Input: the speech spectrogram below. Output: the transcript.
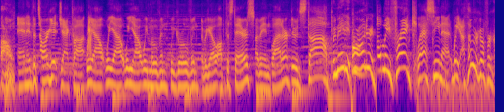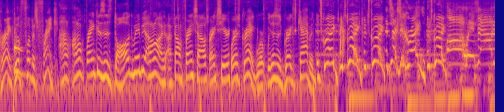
Boom. And hit the target. Jackpot. We out. We out. We out. We moving. We grooving. There we go. Up the stairs. I mean, ladder. Dude, stop. We made it. 400. Help me Frank. Last seen at. Wait, I thought we were going for Greg. Who the flip is Frank? I don't, I don't. Frank is his dog, maybe. I don't know. I, I found Frank's house. Frank's here. Where's Greg? Where, this is Greg's cabin. It's Greg. It's Greg. It's Greg. It's actually Greg. It's Greg. Oh, we found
